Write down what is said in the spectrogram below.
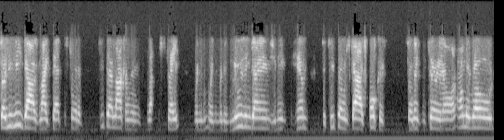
So you need guys like that to sort of keep that locker room straight. When when when you're losing games, you need him to keep those guys focused so they can carry on on the road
